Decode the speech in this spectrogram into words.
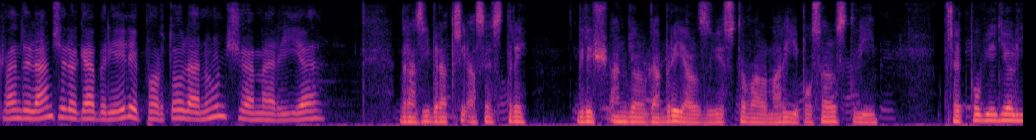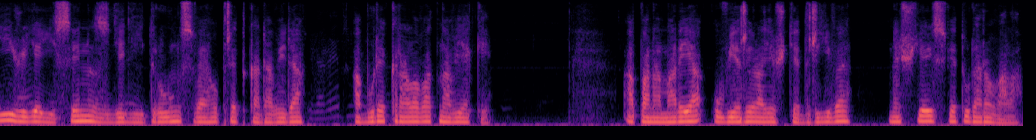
quando l'angelo Gabriele portò l'annuncio a Maria, Drazí bratři a sestry, když anděl Gabriel zvěstoval Marii poselství, předpověděl jí, že její syn zdědí trůn svého předka Davida a bude královat na věky. A pana Maria uvěřila ještě dříve, než jej světu darovala.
